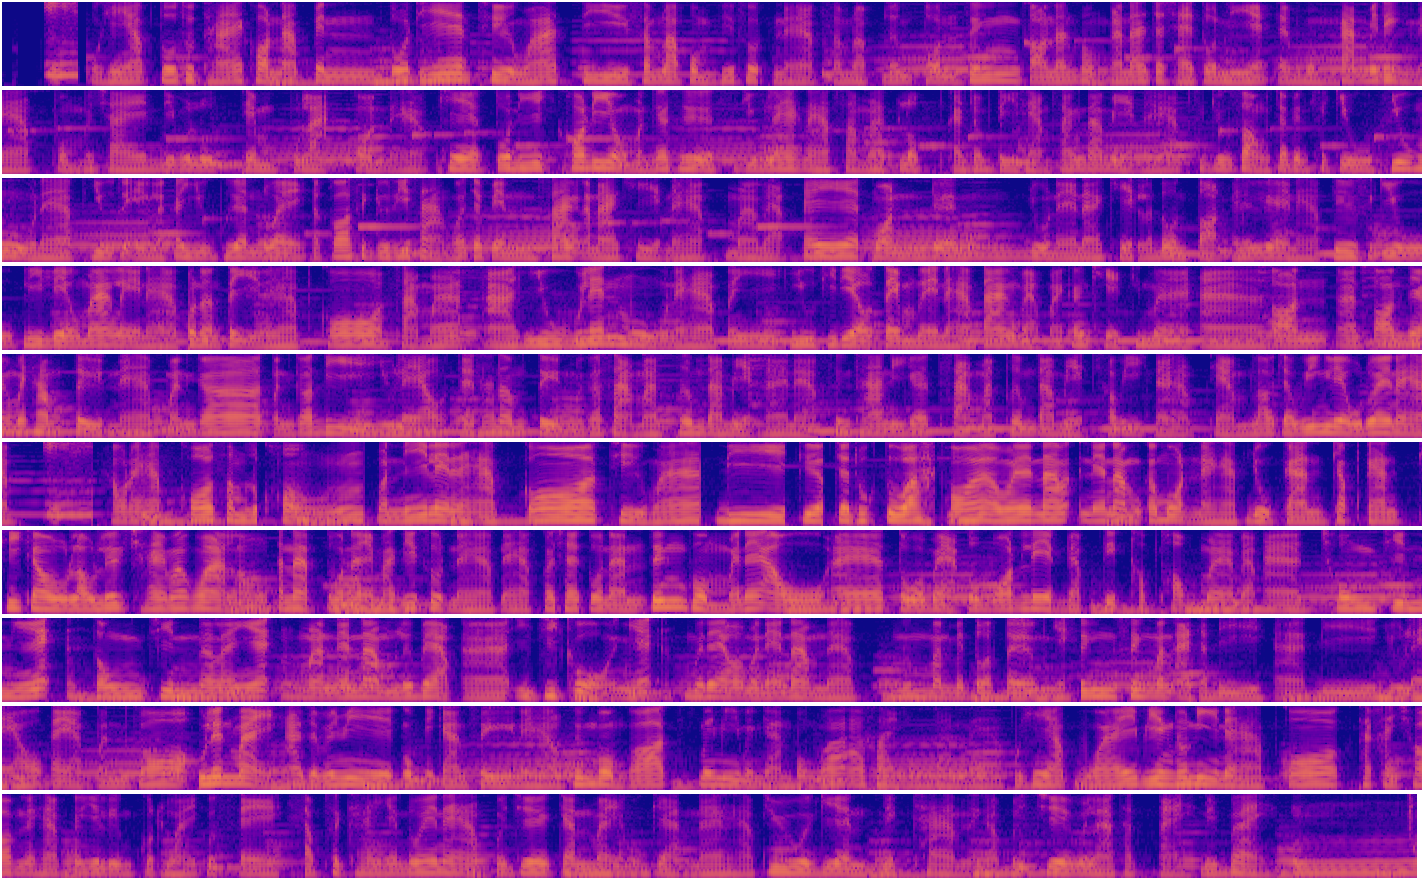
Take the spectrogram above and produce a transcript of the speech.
โอเคครับ ตัวสุดท้ายขอนับเป็นตัวที่ถือว่าดีสำหรับผมที่สุดนะครับสำหรับเริ่มต้น ซึ่งตอนนั้นผมก็น่าจะใช้ตัวนี้ แต่ผมคาดไม่ถึงนะครับ ผมไปใช้นิบรุเทมปุระก่อนนะครับ โอเค ตัวนี้ข้อดีของมันก็คือสกิลแรกนะครับ สามารถหลบการโจมตีแถมสร้างดาเมจนะครับ สกิล2จะเป็นสกิลฮิวหมู่นะครับฮิวตัวเองแล้วก็ฮิวเพื่อนด้วย แล้วก็สกิลที่ 3 ก็จะเป็นสร้างอนาเขตนะครับ มาแบบให้มอนเดินอยู่ในอนาเขตแล้วโดนตอดไปเรื่อยๆนะครับ คือสกิลรีเร็วมากเลยนะครับตัวนันตินะครับ ก็สามารถอาฮิวเล่นหมู่นะครับในฮิวทีเดียวเต็มเลยนะครับตั้งแบบไม้กางเขนขึ้นมาอ่าตอนอ่าตอนยังไม่ทำตื่นนะครับ มันก็มันก็ดีอยู่แล้ว แต่ถ้าทำตื่นมันก็สามารถเพิ่มดาเมจได้นะครับ ซึ่งท่านี้ก็สามารถเพิ่มดาเมจเข้าไปอีกนะครับ แถมเราจะวิ่งเร็วด้วยนะครับเอาเลยครับข้อสำรุปของวันนี้เลยนะครับ ก็ถือว่าดีเกือบจะทุกตัว เพราะเอาไว้แนะนำแนะนำก็หมดนะครับ อยู่การกับการที่เราเราเลือกใช้มากกว่าเราถนัดตัวไหนมากที่สุดนะครับนะครับ ก็ใช้ตัวนั้น ซึ่งผมไม่ได้เอาอ่าตัวแบบตัวบอสเลดแบบติดท็อปทอปมาแบบอ่าชงจินเงี้ยตรงจินอะไรเงี้ยมาแนะนำหรือแบบอ่าอิจิโกะอย่างเงี้ยไม่ได้เอามาแนะนำนะครับมันเป็นตัวเติมเงี้ยซึ่งซึ่งมันอาจจะดีอ่าดีอยู่แล้ว แต่มันก็ผู้เล่นใหม่ อาจจะไม่มีงบในการซื้อนะครับ ซึ่งผมก็ไม่มีเหมือนกันผมก็อาศัยลงดันนะครับโอเคครับไว้เพียงเท่านี้นะครับ ก็ถ้าใครชอบนะครับ ก็อย่าลืมกดไลค์กดแชร์กับสกายกันด้วยนะครับไว้เจอกันใหม่โอกาสหน้าครับ you again next time นะครับไว้เจอเวลาถัดไปบ๊ายบายอืม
